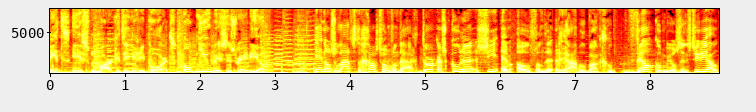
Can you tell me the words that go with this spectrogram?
Dit is Marketing Report op Nieuw Business Radio. Ja, en onze laatste gast van vandaag, Dorcas Koenen, CMO van de Rabobank Groep. Welkom bij ons in de studio.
